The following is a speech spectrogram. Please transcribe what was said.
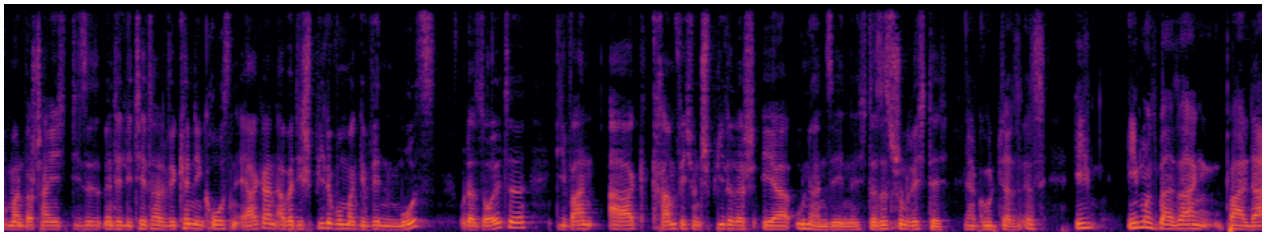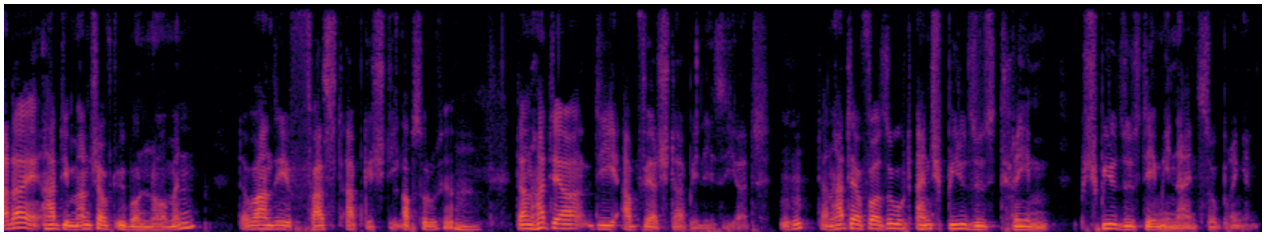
wo man wahrscheinlich diese Mentalität hat, wir können den Großen ärgern, aber die Spiele, wo man gewinnen muss oder sollte, die waren arg krampfig und spielerisch eher unansehnlich. Das ist schon richtig. Ja gut, das ist, ich, ich muss mal sagen, Paul Dardai hat die Mannschaft übernommen. Da waren sie fast abgestiegen. Absolut, ja. Dann hat er die Abwehr stabilisiert. Dann hat er versucht, ein Spielsystem, Spielsystem hineinzubringen.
